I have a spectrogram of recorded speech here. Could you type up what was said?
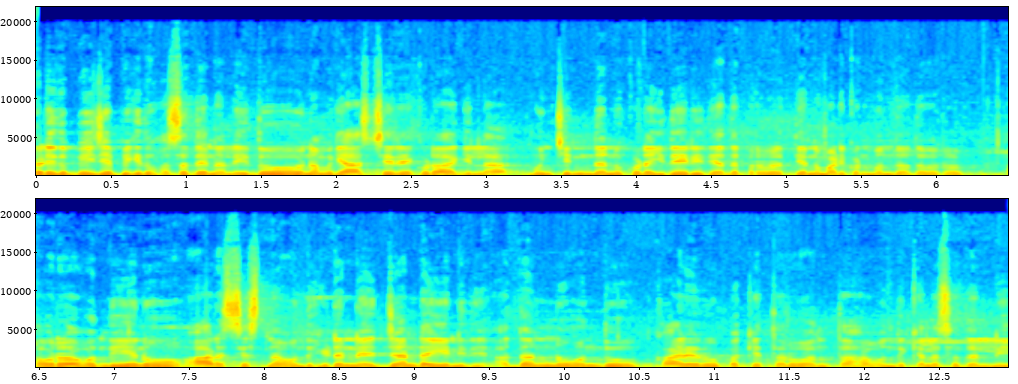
ನೋಡಿ, ಇದು ಬಿ ಜೆ ಪಿಗೆ ಹೊಸದೇನಲ್ಲ, ಇದು ನಮಗೆ ಆಶ್ಚರ್ಯ ಕೂಡ ಆಗಿಲ್ಲ. ಮುಂಚಿನಿಂದನೂ ಕೂಡ ಇದೇ ರೀತಿಯಾದ ಪ್ರವೃತ್ತಿಯನ್ನು ಮಾಡಿಕೊಂಡು ಬಂದಾದವರು. ಅವರ ಒಂದು ಏನು ಆರ್ ಎಸ್ ಎಸ್ನ ಒಂದು ಹಿಡನ್ ಎಜೆಂಡಾ ಏನಿದೆ, ಅದನ್ನು ಒಂದು ಕಾರ್ಯರೂಪಕ್ಕೆ ತರುವಂತಹ ಒಂದು ಕೆಲಸದಲ್ಲಿ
